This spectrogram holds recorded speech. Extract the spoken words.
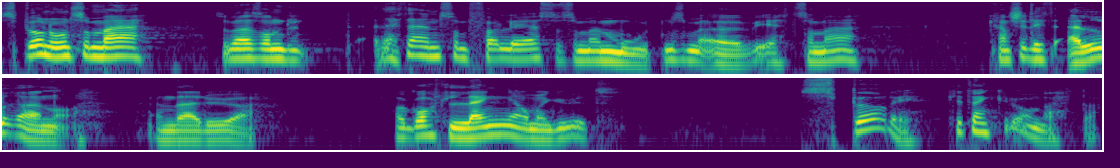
Spør noen som er, som er sånn Dette er en som følger Jesus, som er moden, som er overgitt, som er kanskje litt eldre ennå enn det du er. Har gått lenger med Gud. Spør dem hva tenker du om dette.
